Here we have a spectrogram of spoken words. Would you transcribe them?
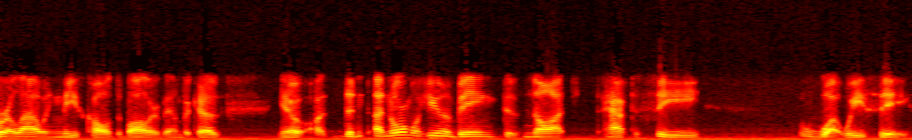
for allowing these calls to bother them because, you know, the, a normal human being does not have to see what we see.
